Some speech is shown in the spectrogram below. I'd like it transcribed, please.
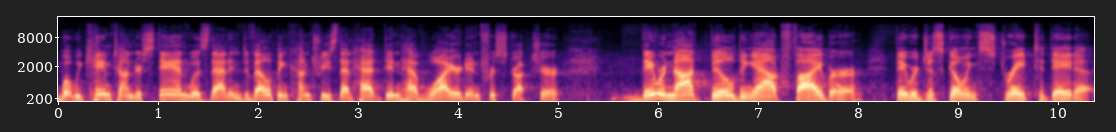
what we came to understand was that in developing countries that had, didn't have wired infrastructure they were not building out fiber. They were just going straight to data.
